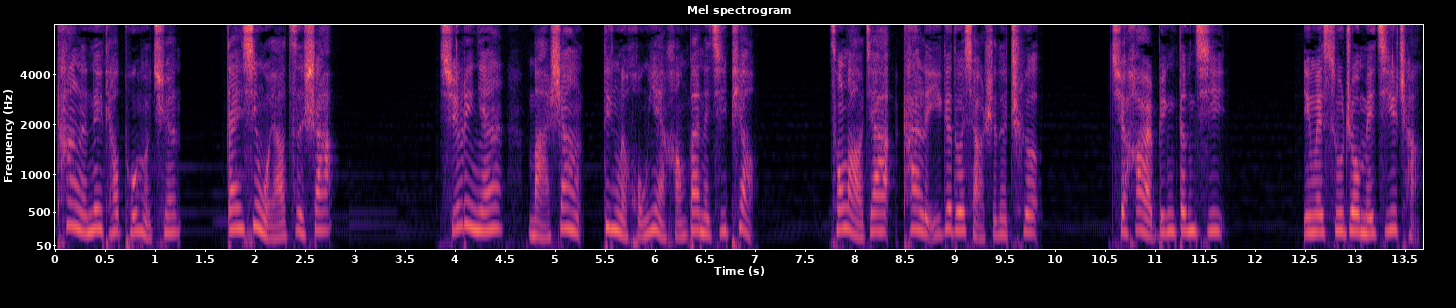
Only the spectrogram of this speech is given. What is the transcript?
看了那条朋友圈，担心我要自杀。徐立年马上订了红眼航班的机票，从老家开了一个多小时的车，去哈尔滨登机。因为苏州没机场，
